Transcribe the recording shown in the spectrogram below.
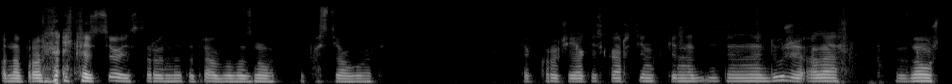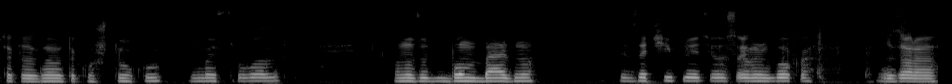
а направляйка з цієї сторони, то треба було знову типу, стягувати. Так, коротше, якість картинки не, не дуже, але знову ж таки, знову таку штуку змайстрували. Воно тут бомбезно зачіплює цього сайлентблока. І зараз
